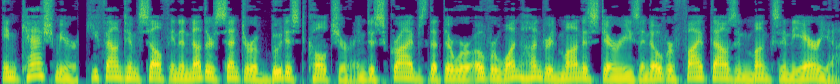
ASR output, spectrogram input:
In Kashmir, he found himself in another center of Buddhist culture and describes that there were over 100 monasteries and over 5,000 monks in the area.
